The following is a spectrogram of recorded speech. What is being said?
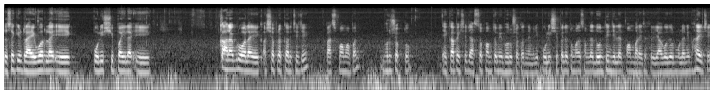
जसं की ड्रायव्हरला एक पोलीस शिपाईला एक कारागृहाला एक अशा प्रकारचे जे पाच फॉर्म आपण भरू शकतो. एकापेक्षा जास्त फॉर्म तुम्ही भरू शकत नाही. म्हणजे पोलीस शिपाईला तुम्हाला समजा दोन तीन जिल्ह्यात फॉर्म भरायचे असेल या अगोदर मुलांनी भरायचे.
